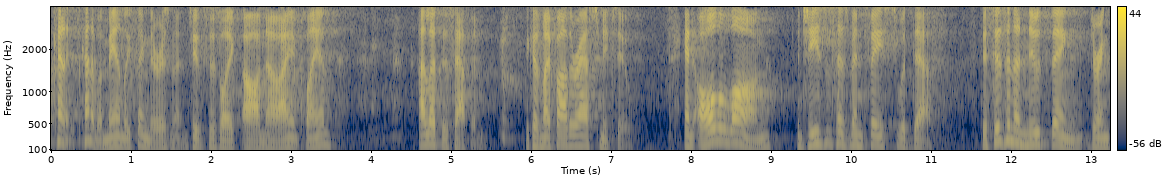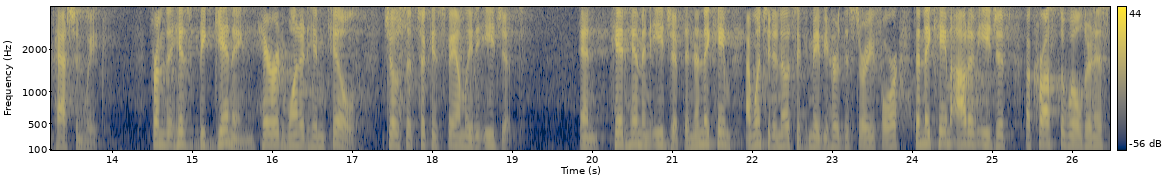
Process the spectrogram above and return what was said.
Kind of, it's kind of a manly thing there, isn't it? Jesus is like, Oh, no, I ain't playing. I let this happen because my father asked me to. And all along, Jesus has been faced with death. This isn't a new thing during Passion Week. From the, his beginning, Herod wanted him killed. Joseph took his family to Egypt and hid him in Egypt. And then they came, I want you to notice if you maybe heard this story before, then they came out of Egypt across the wilderness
